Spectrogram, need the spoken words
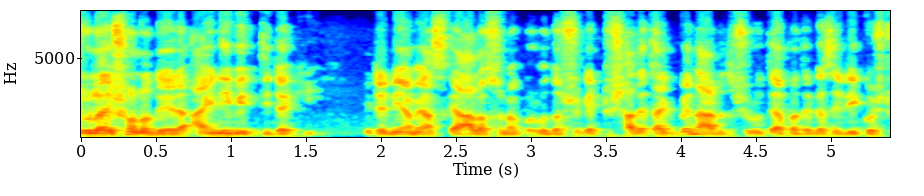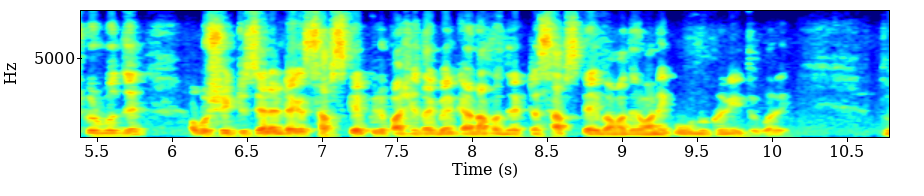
জুলাই সনদের আইনি ভিত্তিটা কি? এটা নিয়ে আমি আজকে আলোচনা করব। দর্শক, একটু সাথে থাকবেন আর শুরুতে আপনাদের কাছে রিকোয়েস্ট করব যে অবশ্যই একটু চ্যানেলটাকে সাবস্ক্রাইব করে পাশে থাকবেন কারণ আপনাদের একটা সাবস্ক্রাইব আমাদের অনেক অনুপ্রাণিত করে। তো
